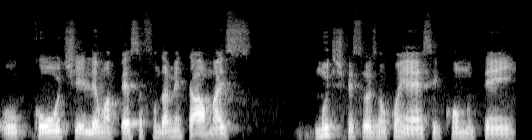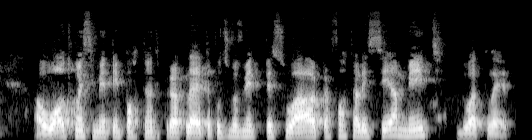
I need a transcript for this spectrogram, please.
o coach ele é uma peça fundamental, mas muitas pessoas não conhecem como tem o autoconhecimento é importante para o atleta, para o desenvolvimento pessoal e para fortalecer a mente do atleta.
